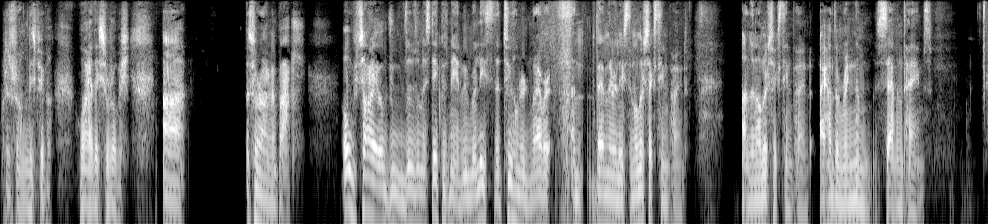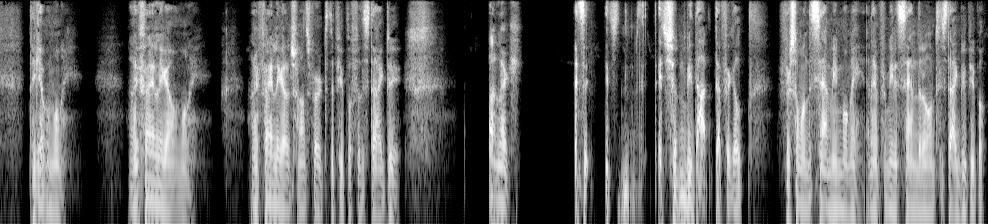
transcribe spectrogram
what is wrong with these people? Why are they so rubbish? Uh, so I went back. Oh, sorry, oh, there was a mistake was made. We released the 200 and whatever, and then they released another 16 pound and another 16 pound. I had to ring them seven times to get my money. And I finally got my money. And I finally got it transferred to the people for the stag do. And like, it's, it's, it shouldn't be that difficult for someone to send me money and then for me to send it on to stag do people.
